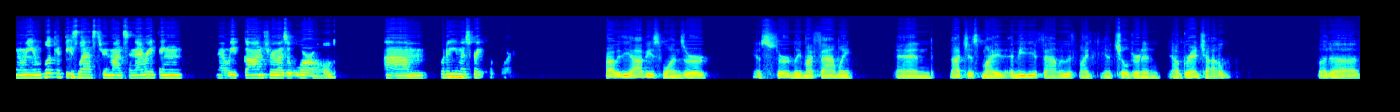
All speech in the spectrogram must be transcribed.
You know, when you look at these last three months and everything know, we've gone through as a world, um, what are you most grateful for? Probably the obvious ones are, you know, certainly my family and not just my immediate family with my you know, children and you know, grandchild, but uh,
